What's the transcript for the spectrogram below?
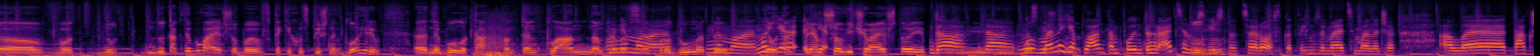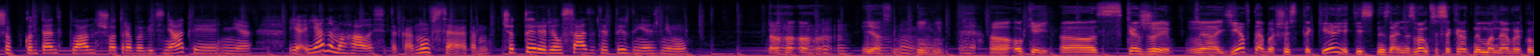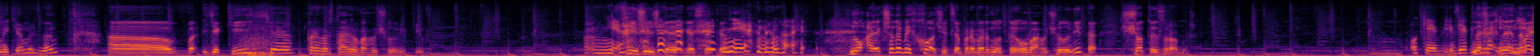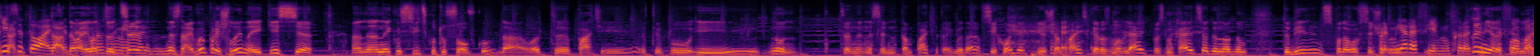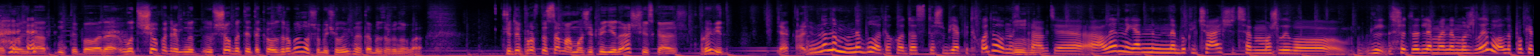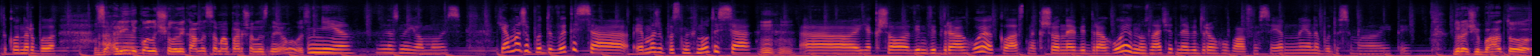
в, ну, ну так не буває, щоб в таких успішних блогерів е, не було так. Контент-план, нам треба все Немає. продумати. Немає. Ти Ну, отак прям є- що відчуваєш, то і Да, і, да. і ну, в постиш, мене є да. план там по інтеграціям, Мгм. звісно, це розклад, їм займається менеджер. Але так, щоб контент-план, що треба відзняти, ні. Я, я намагалася така, ну все, там чотири рілса за три тижні я зніму. Ага, ага. Ясно. Мгм. А, окей, а, скажи, а, є в тебе щось таке, якийсь, не знаю, називаємо це секретним маневриком якимось, да? а, в, який е, привертає увагу чоловіків? Ні. Фішечка якась така. Ні, немає. Ну, а якщо тобі хочеться привернути увагу чоловіка, що ти зробиш? Окей, в, як, в, які- в давай якій так. ситуації Так, давай, треба от розуміти? це не знаю. Ви прийшли на якісь е, на, на якусь світську тусовку, да, от е, паті, типу, і ну. Це не, не сильно там паті, так якби, да? всі ходять, п'ють шампанське, розмовляють, посміхаються один одному. Тобі сподобався чоловік. Прем'єра фільму, коротше. Прем'єра фільму якогось, да, ну, типова, да. От що потрібно, що би ти такого зробила, щоб чоловік на тебе звернував? Чи ти просто сама може підійдеш і скажеш Привіт, я Катя. Ну, не, не було такого досвіду, щоб я підходила насправді. Але ну, я не, не виключаю, що це можливо, що це для мене можливо, але поки я такого не робила. Взагалі А, ніколи з чоловіками сама перша не знайомилась? Ні, не знайомилась. Я можу подивитися, я можу посміхнутися. Е, якщо він відреагує, класно. Якщо не відреагує, ну значить не відреагував. І Все, я, ну, я не буду сама йти. До речі, багато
